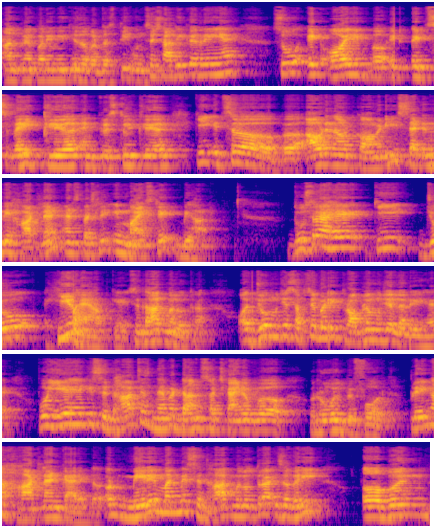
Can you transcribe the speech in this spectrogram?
अंत में परिणीति ज़बरदस्ती उनसे शादी कर रही है। So it all it it's very clear and crystal clear कि it's out and out comedy set in the heartland and specially in my state Bihar दूसरा है कि जो हीरो है आपके, सिद्धार्थ मल्होत्रा और जो मुझे सबसे बड़ी प्रॉब्लम मुझे लग रही है, वो ये है कि Siddharth has never done such kind of role before playing a heartland character और मेरे मन में Siddharth Malhotra is a very urban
